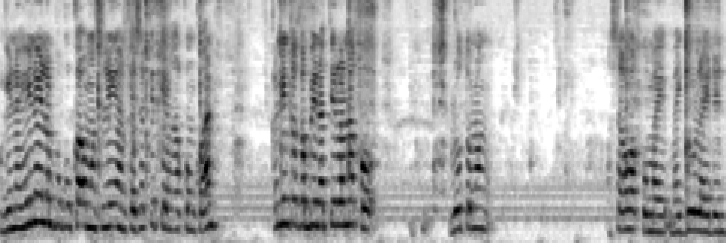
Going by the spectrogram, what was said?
Ginahinay lang po ko ka ang silingan kay sakit kay ang akong kuan. Kaning kagabi natira na ko. Luto ng asawa ko may may gulay din.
